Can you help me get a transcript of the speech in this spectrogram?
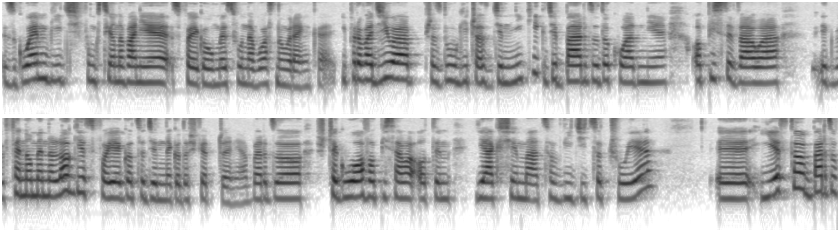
zgłębić funkcjonowanie swojego umysłu na własną rękę. I prowadziła przez długi czas dzienniki, gdzie bardzo dokładnie opisywała jakby fenomenologię swojego codziennego doświadczenia. Bardzo szczegółowo pisała o tym, jak się ma, co widzi, co czuje jest to bardzo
